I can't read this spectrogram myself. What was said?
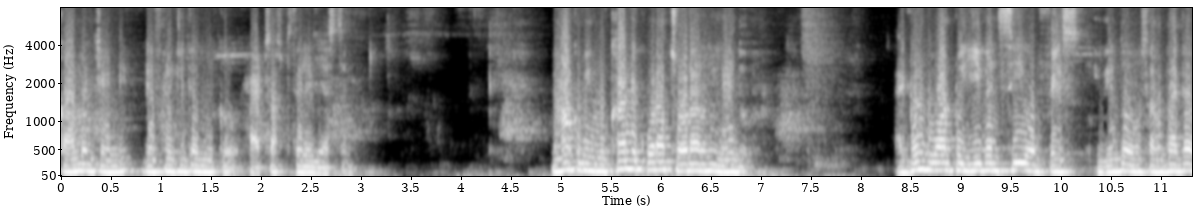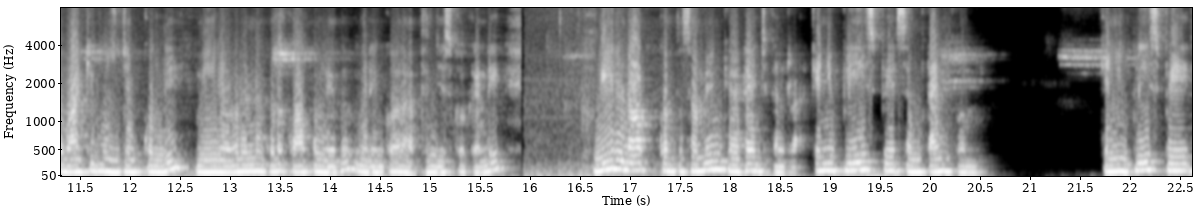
కామెంట్ చేయండి. డెఫినెట్లీగా మీకు హ్యాట్స్ ఆఫ్ తెలియజేస్తాను. నాకు మీ ముఖాన్ని కూడా చూడాలని లేదు. I don't want to even see your face ఇదేదో సరదాగా వాక్యం చెప్పుకుంది. మీరు ఎవరైనా కూడా కోపం లేదు. మీరు ఇంకో అర్థం చేసుకోకండి. మీరు నాకు కొంత సమయం కేటాయించగలరా? Can you please spare some time for me can you please spare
